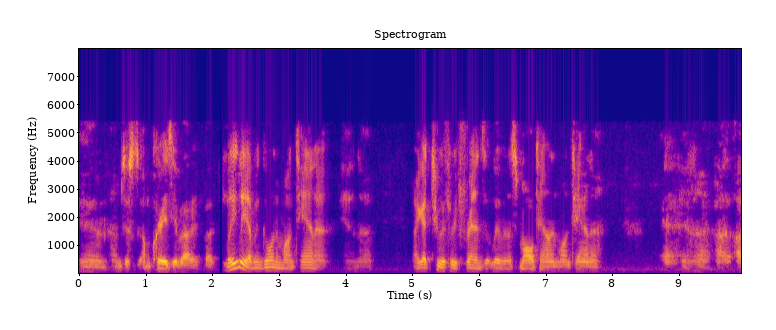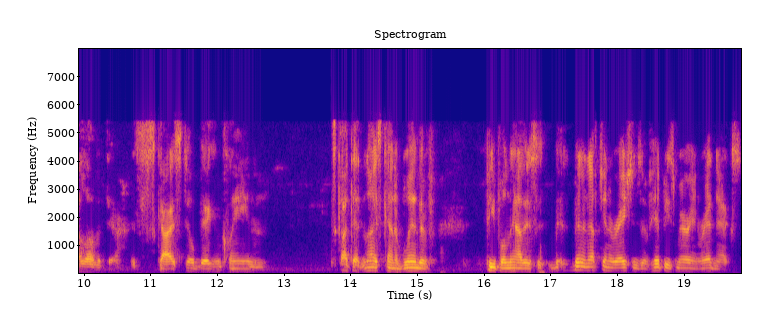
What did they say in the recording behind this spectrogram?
And I'm just I'm crazy about it. But lately I've been going to Montana and uh I got two or three friends that live in a small town in Montana and uh, I, I love it there. The sky's still big and clean and it's got that nice kind of blend of people now. There's been enough generations of hippies marrying rednecks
